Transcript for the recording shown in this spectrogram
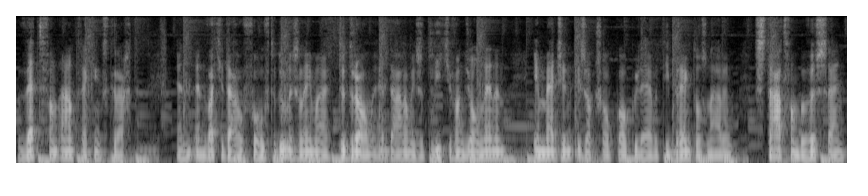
wet van aantrekkingskracht. En, en wat je daarvoor hoeft te doen is alleen maar te dromen. Hè? Daarom is het liedje van John Lennon, Imagine, is ook zo populair. Want die brengt ons naar een staat van bewustzijn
